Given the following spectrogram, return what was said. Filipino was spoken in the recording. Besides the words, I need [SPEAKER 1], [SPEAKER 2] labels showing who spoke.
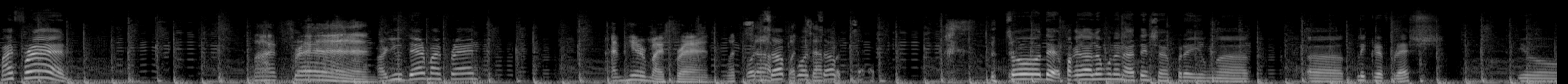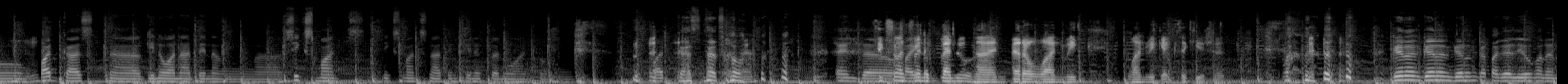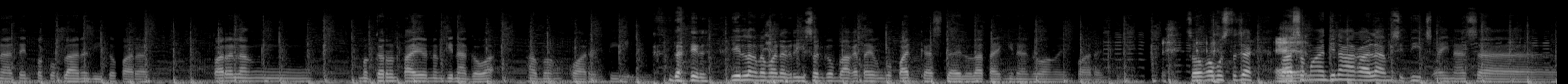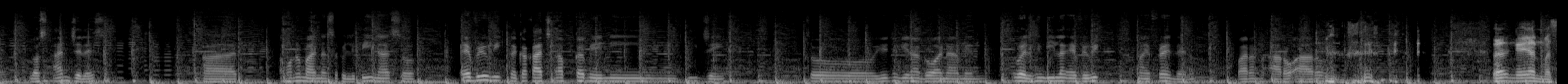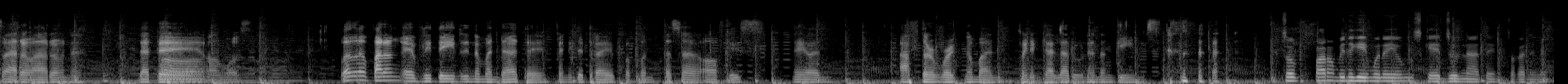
[SPEAKER 1] My friend!
[SPEAKER 2] My friend!
[SPEAKER 1] Are you there, my friend?
[SPEAKER 2] I'm here, my friend. What's,
[SPEAKER 1] What's
[SPEAKER 2] up?
[SPEAKER 1] up? What's up?
[SPEAKER 2] What's up?
[SPEAKER 1] So, de, pakilala muna natin syempre yung uh, uh, Click Refresh, yung
[SPEAKER 2] Mhm.
[SPEAKER 1] podcast na ginawa natin ng uh, six months. Six months natin pinagplanuhan tong podcast na to. And uh,
[SPEAKER 2] Six months
[SPEAKER 1] five-
[SPEAKER 2] pinagplanuhan, pero one week, one week execution.
[SPEAKER 1] ganun, ganun, ganun katagal yung ano natin pagpaplano dito para para lang magkaroon tayo ng ginagawa habang quarantine. dahil yun lang naman ang reason kung bakit tayo mag-podcast dahil wala tayong ginagawa ngayong quarantine. So, kamusta dyan? Para
[SPEAKER 2] Eh,
[SPEAKER 1] sa mga hindi nakakaalam, si Deej ay nasa Los Angeles at ako naman nasa Pilipinas. So, every week nagka-catch up kami ni DJ. So, yun yung ginagawa namin. Well, hindi lang every week, my friend, eh, no? Parang araw-araw.
[SPEAKER 2] Well, ngayon, mas araw-araw na. Dati,
[SPEAKER 1] Oo.
[SPEAKER 2] almost. Well, parang everyday rin naman dati. Pinag-drive papunta sa office. Ngayon, after work naman, pinaglalaro na ng games.
[SPEAKER 1] so, parang binigay mo na yung schedule natin sa kanila.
